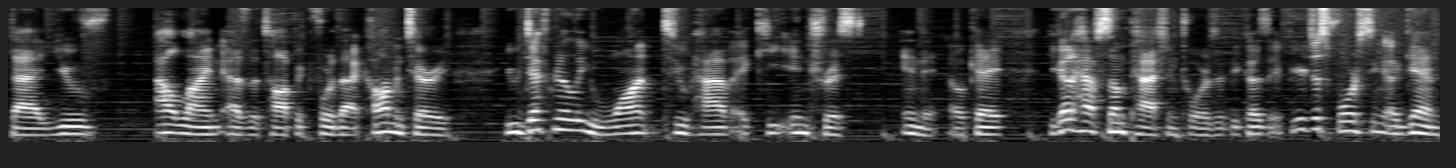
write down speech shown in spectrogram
that you've outlined as the topic for that commentary, you definitely want to have a key interest in it, okay? You gotta have some passion towards it because if you're just forcing, again,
